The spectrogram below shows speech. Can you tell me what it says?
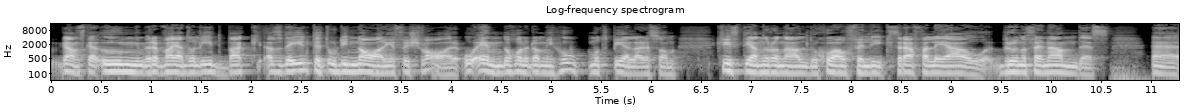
ganska ung, Valladolid-back. Alltså det är ju inte ett ordinarie försvar och ändå håller de ihop mot spelare som Cristiano Ronaldo, Joao Felix, Rafa Leao, Bruno Fernandes. Eh,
